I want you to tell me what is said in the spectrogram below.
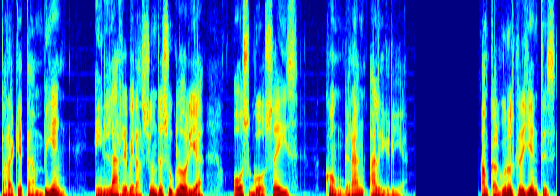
para que también en la revelación de su gloria os gocéis con gran alegría. Aunque algunos creyentes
